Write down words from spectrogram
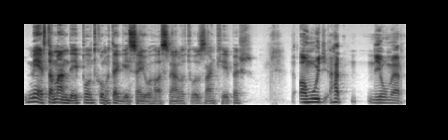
Miért a monday.com-ot egészen jól használod hozzánk képest? Amúgy, hát jó, mert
